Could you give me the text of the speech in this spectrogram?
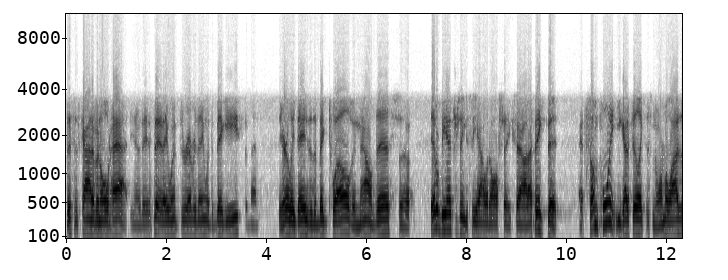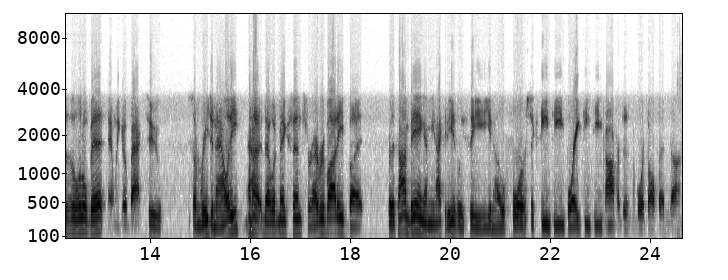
this is kind of an old hat. You know, they, they they went through everything with the Big East, and then the early days of the Big Twelve, and now this. So it'll be interesting to see how it all shakes out. I think that at some point you got to feel like this normalizes a little bit, and we go back to some regionality uh, that would make sense for everybody. But for the time being, I mean, I could easily see you know four 16 team, four 18 team conferences before it's all said and done.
